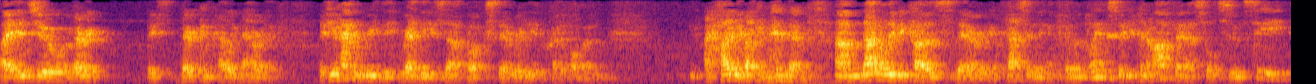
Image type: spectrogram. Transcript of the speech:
into a very, very compelling narrative. If you haven't read, the, read these books, they're really incredible and I highly recommend them. Um, not only because they're you know, fascinating and fill in blanks, but you can often, as we'll soon see,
